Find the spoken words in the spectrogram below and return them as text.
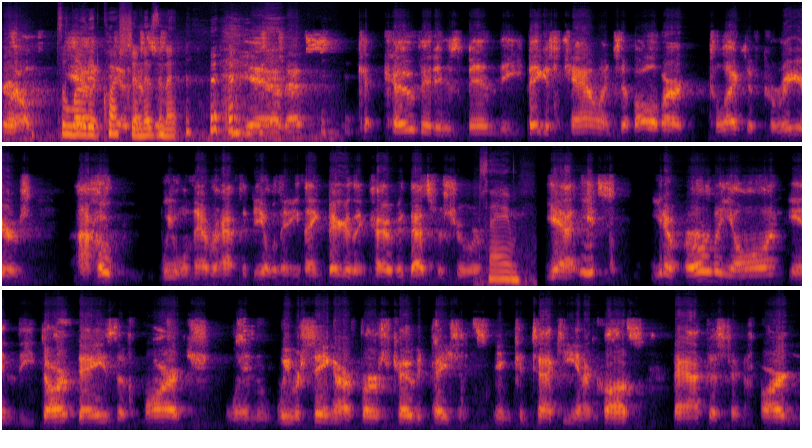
well, it's a loaded yeah, question, yeah, isn't it? yeah, that's COVID has been the biggest challenge of all of our collective careers. I hope we will never have to deal with anything bigger than COVID. That's for sure. Same. Yeah, it's you know early on in the dark days of March when we were seeing our first COVID patients in Kentucky and across Baptist and Hardin,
